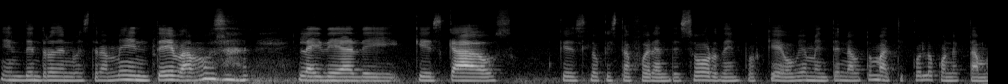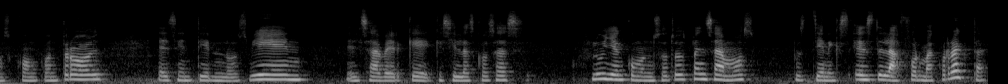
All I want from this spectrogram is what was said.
en, dentro de nuestra mente, vamos, la idea de qué es caos, qué es lo que está fuera en desorden, porque obviamente en automático lo conectamos con control, el sentirnos bien, el saber que, que si las cosas fluyen como nosotros pensamos, pues tiene, es de la forma correcta.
